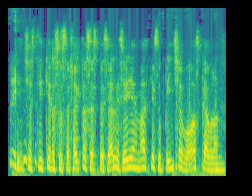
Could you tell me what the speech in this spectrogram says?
Pinche sticker, sus efectos especiales y oyen más que su pinche voz, cabrón.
